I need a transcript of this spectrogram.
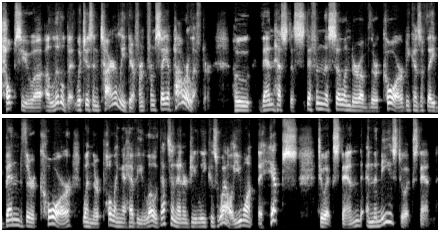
helps you a, a, little bit, which is entirely different from, say, a power lifter who then has to stiffen the cylinder of their core because if they bend their core when they're pulling a heavy load, that's an energy leak as well. You want the hips to extend and the knees to extend,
